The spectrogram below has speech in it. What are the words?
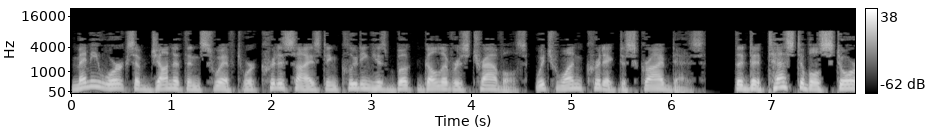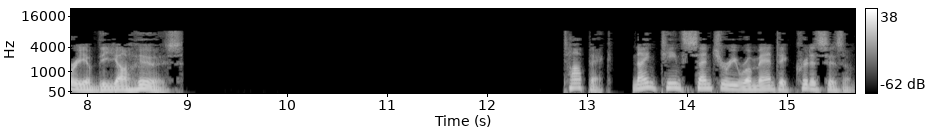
Many works of Jonathan Swift were criticized including his book Gulliver's Travels, which one critic described as, "...the detestable story of the Yahoos." 19th-century Romantic criticism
